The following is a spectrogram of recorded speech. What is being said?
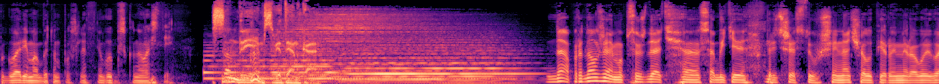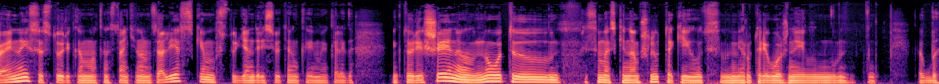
поговорим об этом после выпуска новостей. С Андреем Светенко. Да, продолжаем обсуждать э, события, предшествовавшие началу Первой мировой войны с историком Константином Залесским, в студии Андрей Светенко и моя коллега Виктория Шейна. Ну вот э, смс нам шлют такие вот в меру тревожные, как бы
